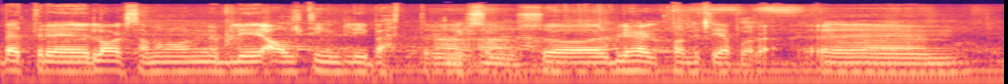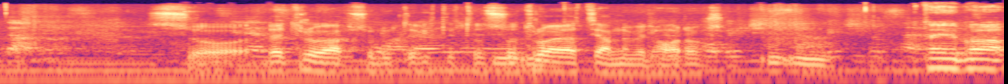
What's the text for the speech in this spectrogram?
bättre lagsammanhållning, allting blir bättre. Liksom. Så det blir hög kvalitet på det. Eh, så det tror jag absolut är viktigt och så tror jag att Janne vill ha det också. Jag tänkte bara,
